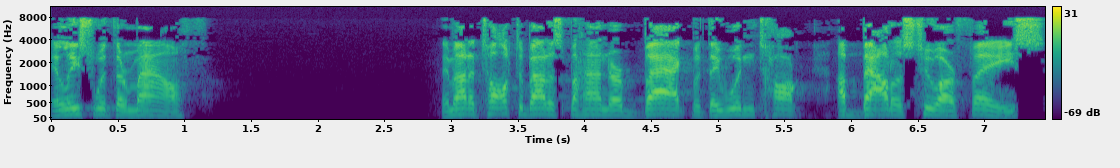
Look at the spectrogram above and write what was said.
at least with their mouth. They might have talked about us behind our back, but they wouldn't talk about us to our face.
